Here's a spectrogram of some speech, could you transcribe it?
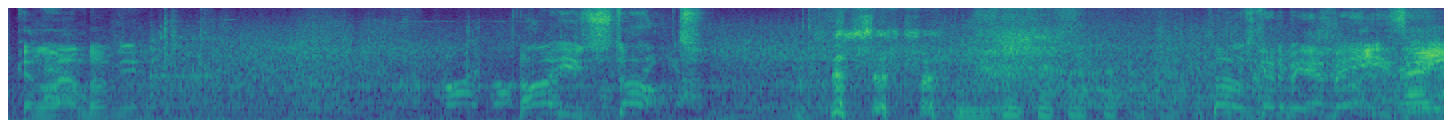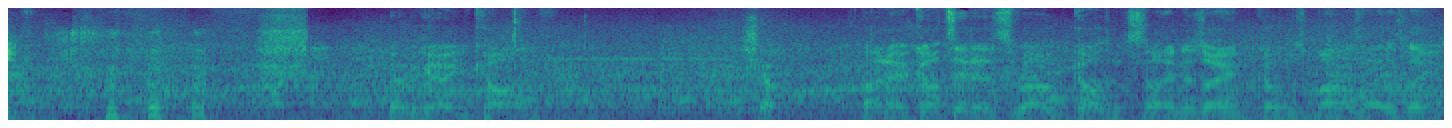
gonna land on you. Oh, you stopped! that was gonna be amazing! Where are we going? Kong? Sure. Oh no, Godzilla's, well, Kong's not in his own. Kong's miles out of his own.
